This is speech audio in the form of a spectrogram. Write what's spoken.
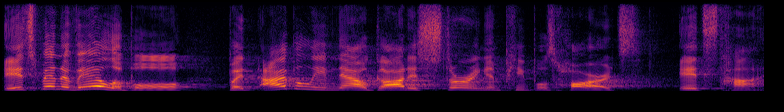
It's been available, but I believe now God is stirring in people's hearts. It's time.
